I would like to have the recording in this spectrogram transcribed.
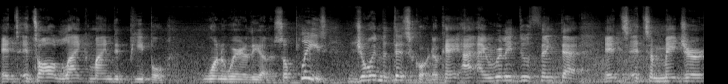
it's, it's all like-minded people one way or the other. So please join the Discord, okay? I, I, really do think that it's it's a major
